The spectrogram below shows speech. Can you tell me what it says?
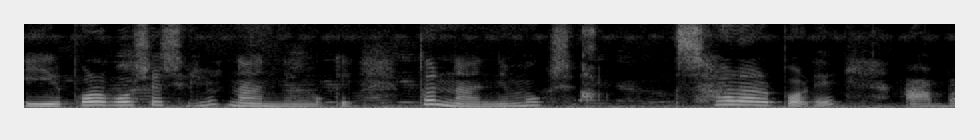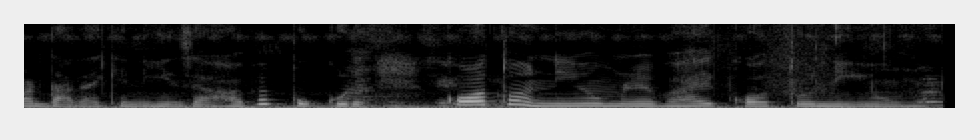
এরপর বসেছিল নানি মুখে। তো নানি মুখ সারার পরে আবার দাদাকে নিয়ে যাওয়া হবে পুকুরে। কত নিয়ম রে ভাই, কত নিয়ম।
